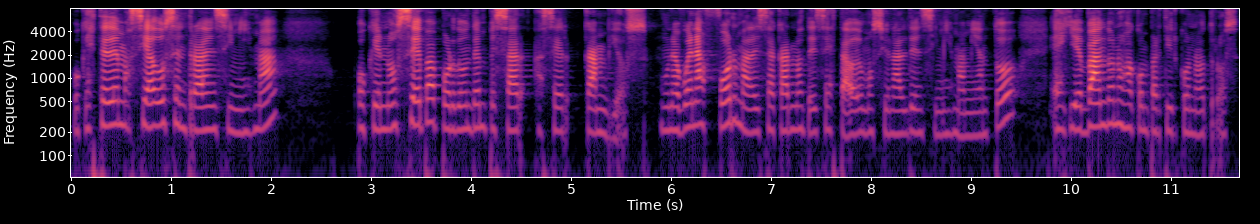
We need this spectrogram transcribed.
o que esté demasiado centrada en sí misma o que no sepa por dónde empezar a hacer cambios. Una buena forma de sacarnos de ese estado emocional de ensimismamiento es llevándonos a compartir con otros,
